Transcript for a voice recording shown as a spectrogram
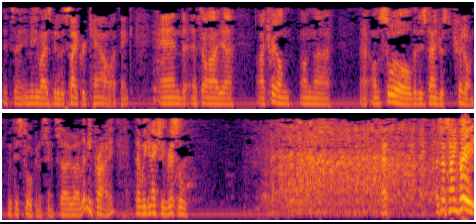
It's in many ways a bit of a sacred cow, I think. And so I I tread on on uh, uh, on soil that is dangerous to tread on with this talk in a sense. So uh, let me pray that we can actually wrestle. That's, as I was saying, very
